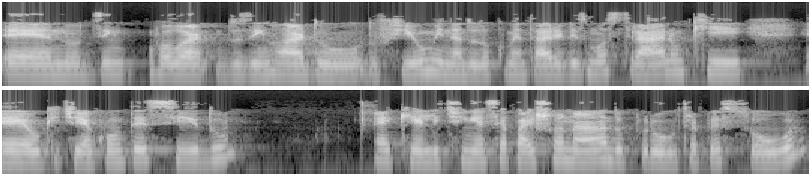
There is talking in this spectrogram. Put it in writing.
é, no desenrolar, desenrolar do, do filme, né, do documentário, eles mostraram que é, o que tinha acontecido é que ele tinha se apaixonado por outra pessoa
